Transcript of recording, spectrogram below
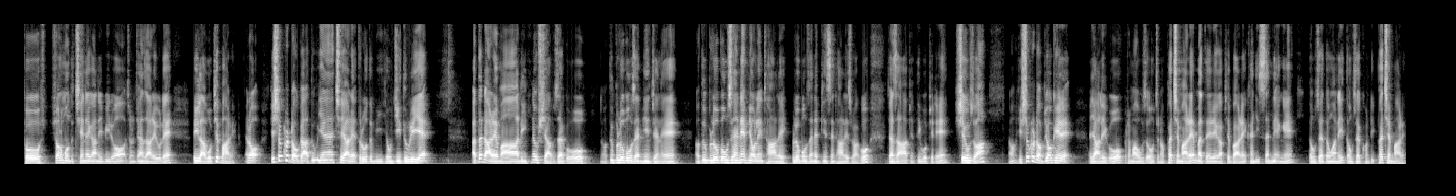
ထိုရှောလမုန်သချင်းထဲကနေပြီးတော့ကျွန်တော်ကျမ်းစာတွေကိုလည်းလေ့လာဖို့ဖြစ်ပါတယ်။အဲ့တော့ယေရှုခရစ်တော်ကသူအရန်ချစ်ရတဲ့သူတို့သမီးယုံကြည်သူတွေရဲ့အသက်တာထဲမှာဒီနှုတ်ရှာပါဇက်ကိုနော်သူဘလို့ပုံစံမြင်ခြင်းလဲနော်သူဘလို့ပုံစံနဲ့မျှော်လင့်ထားလဲဘလို့ပုံစံနဲ့ပြင်ဆင်ထားလဲဆိုတာကိုကျမ်းစာအပြင်သိဖို့ဖြစ်တယ်။ရှေးဥစွာနော်ယေရှုခရစ်တော်ပြောခဲ့တဲ့ အရာလေးကိုပထမဦးဆုံးကျွန်တော်ဖတ်ချင်ပါတယ်မဿဲတွေကဖြစ်ပါတယ်ခန်းကြီး7အငယ်33ကနေ39တိဖတ်ချင်ပါတယ်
